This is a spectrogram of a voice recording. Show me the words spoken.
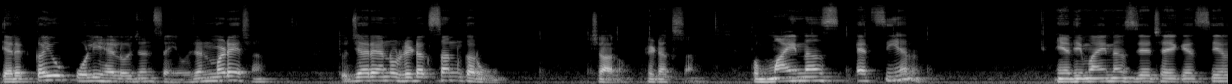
ત્યારે કયું પોલીહેલોજન સંયોજન મળે છે? તો જ્યારે એનું રિડક્શન કરવું, ચાલો રિડક્શન તો માઇનસ એચસીએલ અહીંયાથી માઇનસ જે છે એક એચસીએલ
